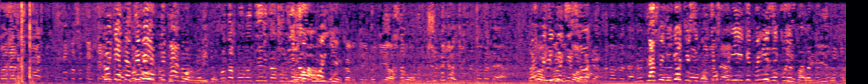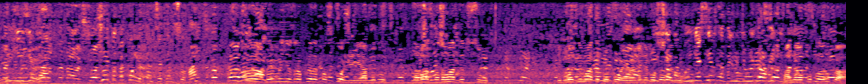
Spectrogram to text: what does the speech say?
Таке? Кто тебя диви, як ти камеру Що за поведінка Що водія? за Поведінка водія, шановний. Як він себе веде? Как вы ведете Як себя? він себе веде? Ми Как вы військові ведете так себя? само Сейчас веде. приедет полиция Киева. Приедет, да. Сказали, що Что это такое, в конце концов, а? себе А, ви мені зробили пошкодження, я буду на вас подавати в суд. І буду знімати побої, ви мене побили Еще могу, у руку. меня сердце больное, не трогайте. У мене опухла рука.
